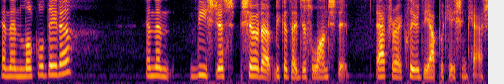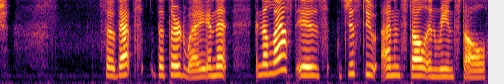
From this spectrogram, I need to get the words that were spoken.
and then local data and then these just showed up because I just launched it after I cleared the application cache. So that's the third way and that and the last is just to uninstall and reinstall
